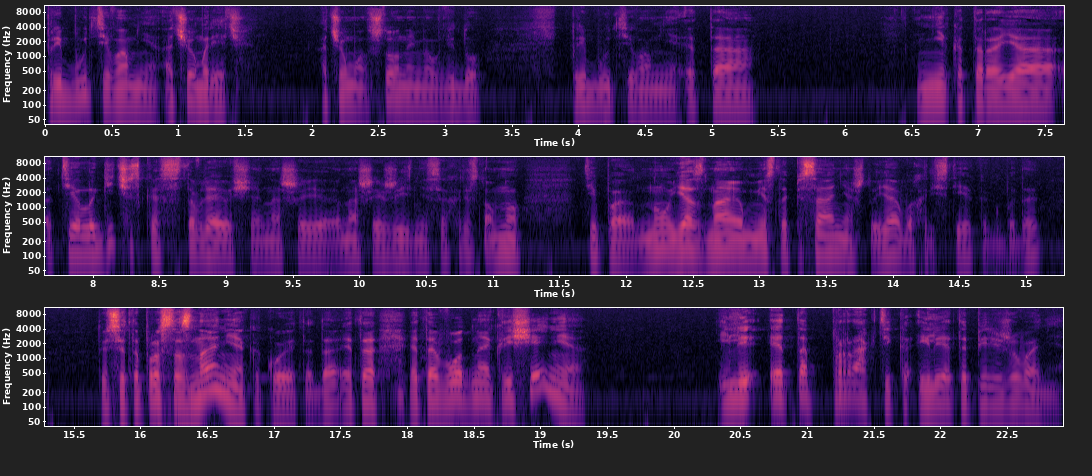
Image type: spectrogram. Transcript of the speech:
прибудьте во мне, о чем речь? О чем он, что он имел в виду? прибудьте во мне, это некоторая теологическая составляющая нашей, нашей жизни со Христом. Ну, типа, ну, я знаю место Писания, что я во Христе, как бы, да. То есть это просто знание какое-то, да. Это, это водное крещение, или это практика, или это переживание?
